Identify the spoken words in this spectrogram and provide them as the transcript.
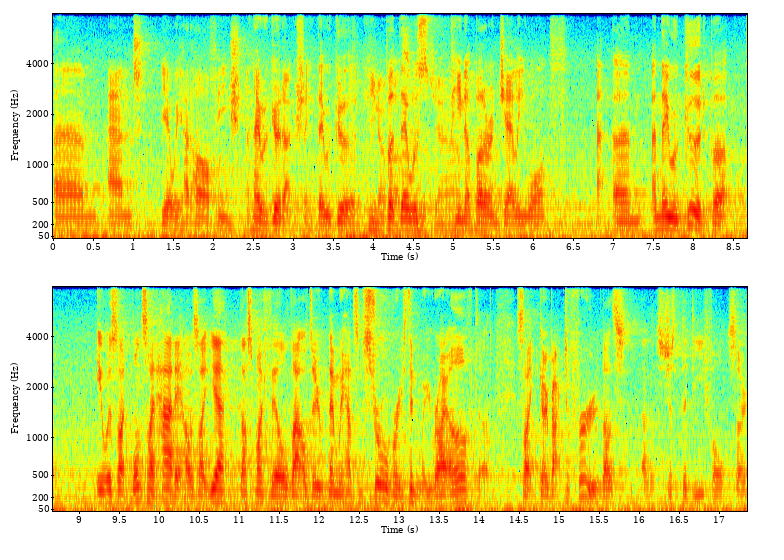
Um, and yeah, we had half each, and they were good actually. They were good. Peanut but there butter was jam, peanut butter and jelly one, um, and they were good. But it was like once I'd had it, I was like, yeah, that's my fill. That'll do. Then we had some strawberries, didn't we? Right after. It's like go back to fruit. That's that's just the default. So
